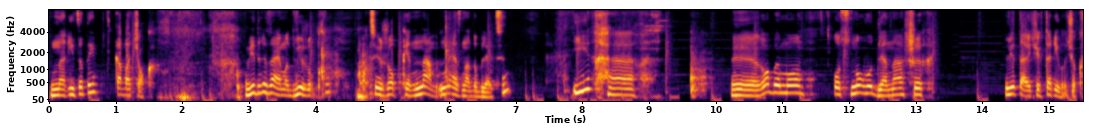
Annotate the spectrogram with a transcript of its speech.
нарізати кабачок. Відрізаємо дві жопки. Ці жопки нам не знадобляться. І е, е, робимо основу для наших літаючих тарілочок.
